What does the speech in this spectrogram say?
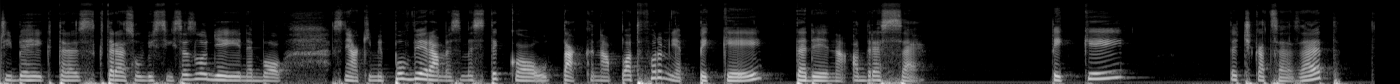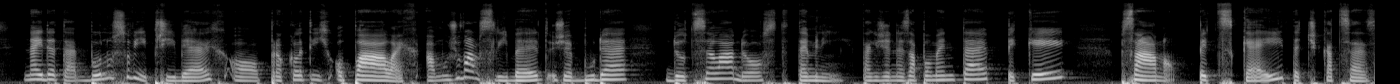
příběhy, které, které souvisí se zloději nebo s nějakými pověrami, s mystikou, tak na platformě Piky, tedy na adrese Piky www.cz najdete bonusový příběh o prokletých opálech a můžu vám slíbit, že bude docela dost temný. Takže nezapomeňte piky, psáno pickej.cz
